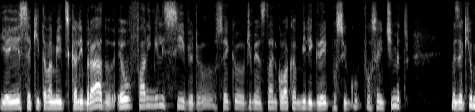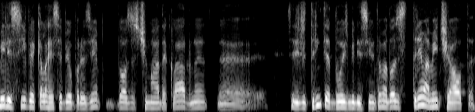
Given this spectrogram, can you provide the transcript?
E aí esse aqui estava meio descalibrado. Eu falo em milisievert, eu sei que o Dimenstein coloca miligray por, por centímetro, mas aqui o milisievert que ela recebeu, por exemplo, dose estimada, é claro, né? É, seria de 32 milisievert, então é uma dose extremamente alta,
